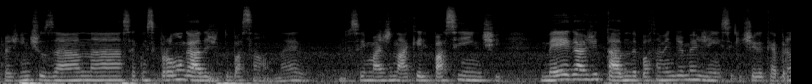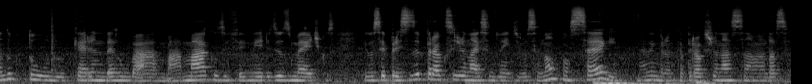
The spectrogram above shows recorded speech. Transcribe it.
pra gente usar na sequência prolongada de intubação, né? Você imaginar aquele paciente mega agitado no departamento de emergência, que chega quebrando tudo, querendo derrubar a maca, os enfermeiros e os médicos, e você precisa peroxigenar esse doente e você não consegue, né? lembrando que a peroxigenação é uma das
